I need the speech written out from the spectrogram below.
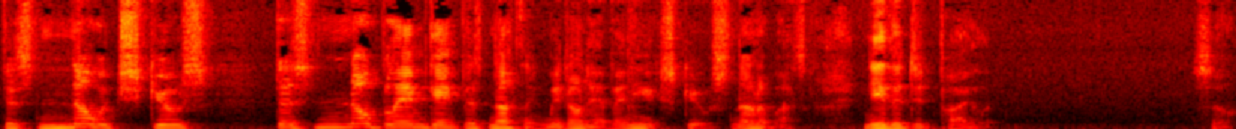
There's no excuse. There's no blame game. There's nothing. We don't have any excuse. None of us. Neither did Pilate. So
